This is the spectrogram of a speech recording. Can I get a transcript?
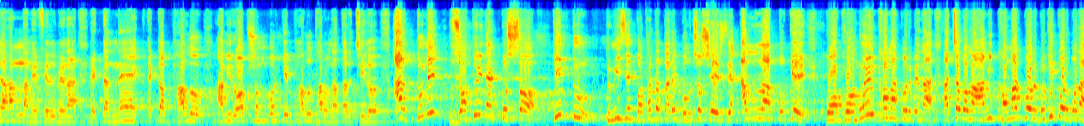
জাহান নামে ফেলবে না। একটা ন্যাক, একটা ভালো, আমি রব সম্পর্কে ভালো ধারণা তার ছিল। আর তুমি যতই ন্যাক করছ, কিন্তু তুমি যে কথাটা তারে বলছো শেষ, যে আল্লাহ তোকে কখনোই ক্ষমা করবে না। আচ্ছা বলো, আমি ক্ষমা করব কি করব না?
